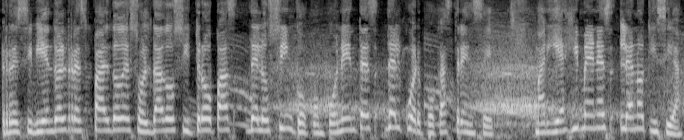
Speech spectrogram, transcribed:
recibiendo el respaldo de soldados y tropas de los cinco componentes del cuerpo castrense. María Jiménez, La Noticia.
